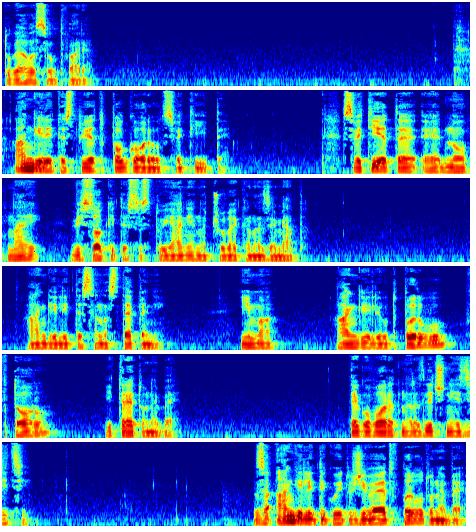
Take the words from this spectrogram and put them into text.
тогава се отваря. Ангелите стоят по-горе от светиите. Светията е едно от най-високите състояния на човека на земята. Ангелите са на степени. Има ангели от първо, второ и трето небе. Те говорят на различни езици. За ангелите, които живеят в първото небе,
